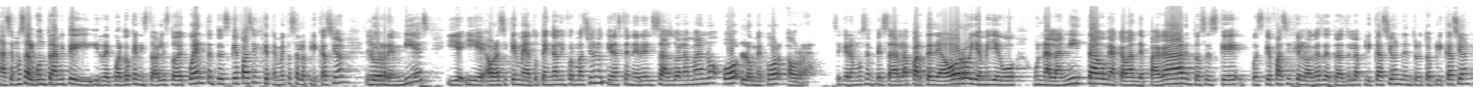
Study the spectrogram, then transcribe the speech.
hacemos algún trámite y, recuerdo que necesitaba el estado de cuenta, entonces qué fácil que te metas a la aplicación, lo reenvíes y, y, ahora sí que inmediato tengas la información o quieras tener el saldo a la mano o lo mejor ahorrar. Si queremos empezar la parte de ahorro, ya me llegó una lanita o me acaban de pagar, entonces qué, pues qué fácil que lo hagas detrás de la aplicación, dentro de tu aplicación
